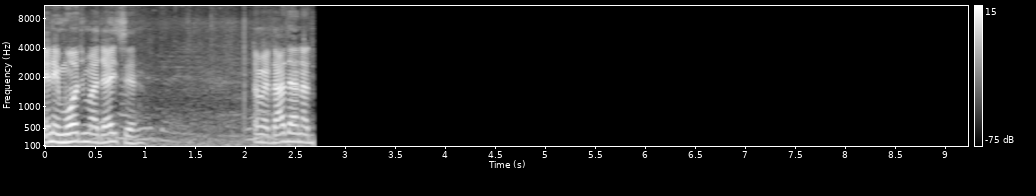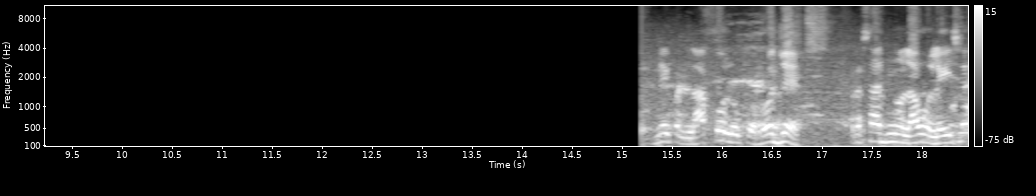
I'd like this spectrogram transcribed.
એની મોજમાં જાય છે. તમે દાદાના નહીં, પણ લાખો લોકો રોજે પ્રસાદનો લાવો લે છે.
